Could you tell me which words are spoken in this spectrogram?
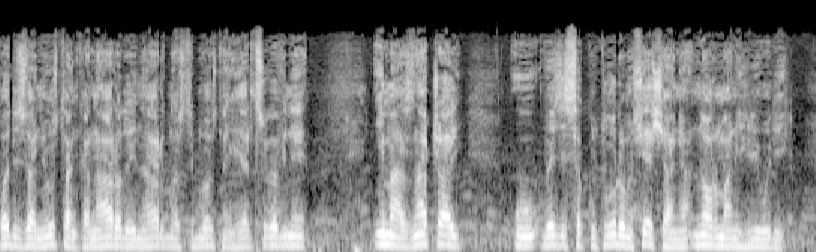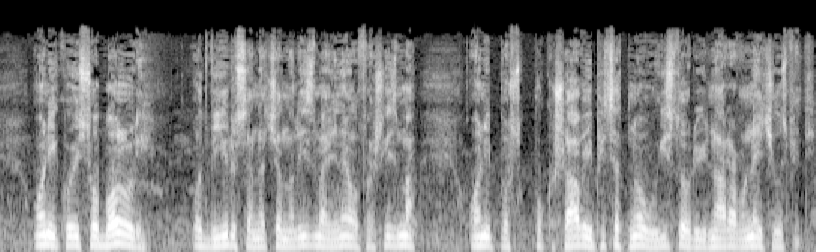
podizanju ustanka naroda i narodnosti Bosne i Hercegovine ima značaj u vezi sa kulturom sjećanja normalnih ljudi. Oni koji su obolili od virusa nacionalizma i neofašizma, oni pokušavaju pisati novu istoriju i naravno neće uspjeti.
